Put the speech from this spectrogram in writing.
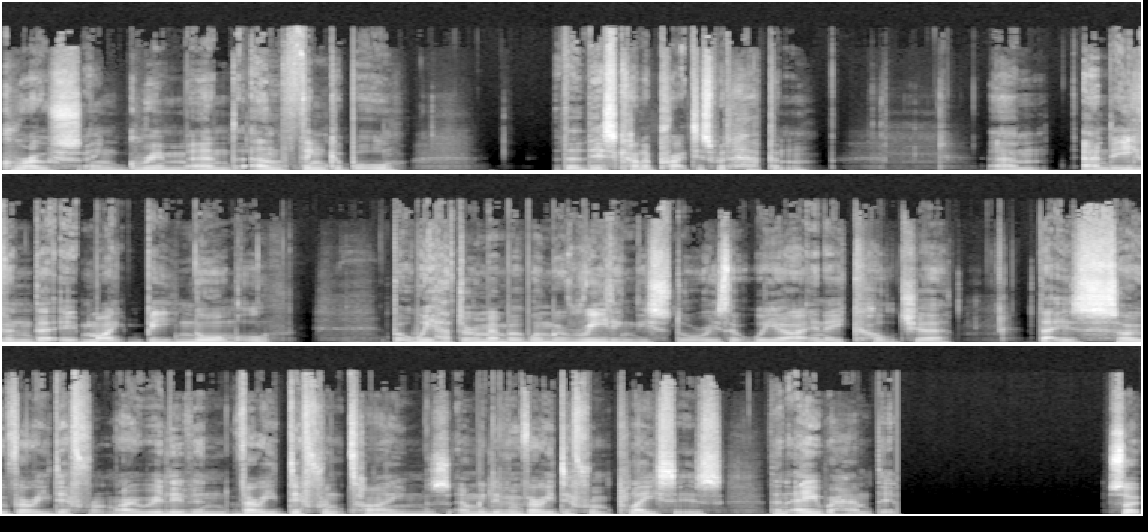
gross and grim and unthinkable that this kind of practice would happen, um, and even that it might be normal. But we have to remember when we're reading these stories that we are in a culture that is so very different, right? We live in very different times and we live in very different places than Abraham did. So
